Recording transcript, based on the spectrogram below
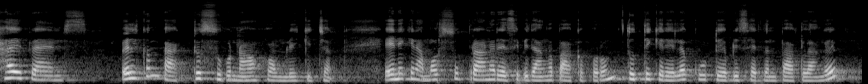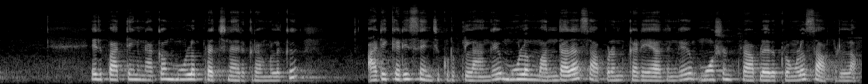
Hi friends welcome back to Suguna homely kitchen இன்றைக்கி நம்ம ஒரு சூப்பரான ரெசிபி தாங்க பார்க்க போகிறோம் துத்திக்கீரையில் கூட்டு எப்படி செய்கிறதுன்னு பார்க்கலாங்க. இது பார்த்திங்கனாக்கா மூலம் பிரச்சனை இருக்கிறவங்களுக்கு அடிக்கடி செஞ்சு கொடுக்கலாங்க. மூலம் வந்தால் தான் சாப்பிடணும்னு கிடையாதுங்க. மோஷன் ப்ராப்ளம் இருக்கிறவங்களும் சாப்பிடலாம்.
